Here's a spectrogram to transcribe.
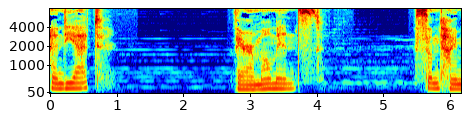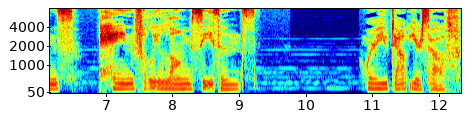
And yet, there are moments, sometimes painfully long seasons, where you doubt yourself,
